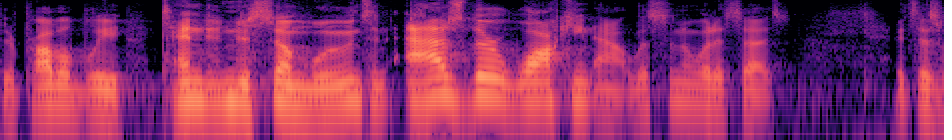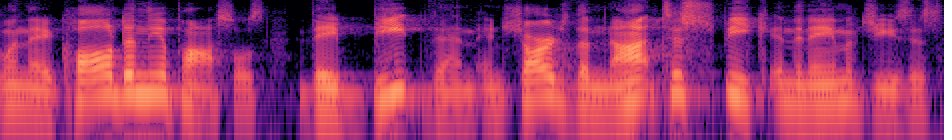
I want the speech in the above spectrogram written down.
they're probably tending to some wounds. And as they're walking out, listen to what it says. It says, When they called in the apostles, they beat them and charged them not to speak in the name of Jesus,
